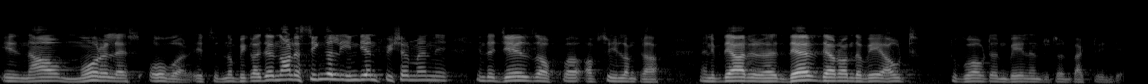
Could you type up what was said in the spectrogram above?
is now more or less over. It's no, because there's not a single Indian fisherman in the jails of, uh, of Sri Lanka. And if they are uh, there, they are on the way out to go out and bail and return back to India.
